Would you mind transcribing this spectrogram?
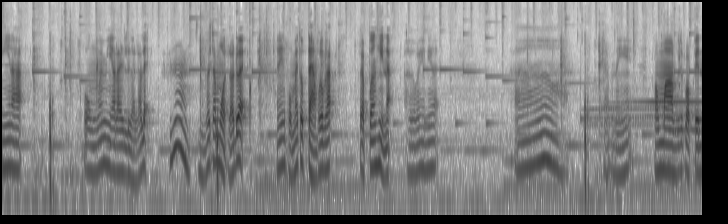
นี้นะฮะคงไม่มีอะไรเหลือแล้วแหละ อืมหินก็จะหมดแล้วด้วย อันนี้ผมไม่ตกแต่งเพิ่มละแบบเปลืองหินอะเออไว้อันนี้แหละอ้าวแบบนี้ประมาณจะปรับเป็น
